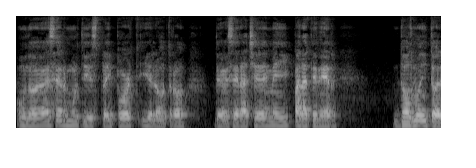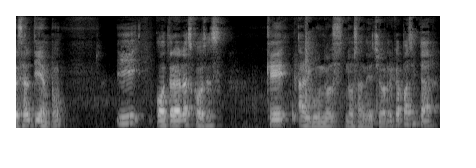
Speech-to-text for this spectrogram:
uno debe ser multi port y el otro debe ser HDMI para tener dos monitores al tiempo. Y otra de las cosas que algunos nos han hecho recapacitar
